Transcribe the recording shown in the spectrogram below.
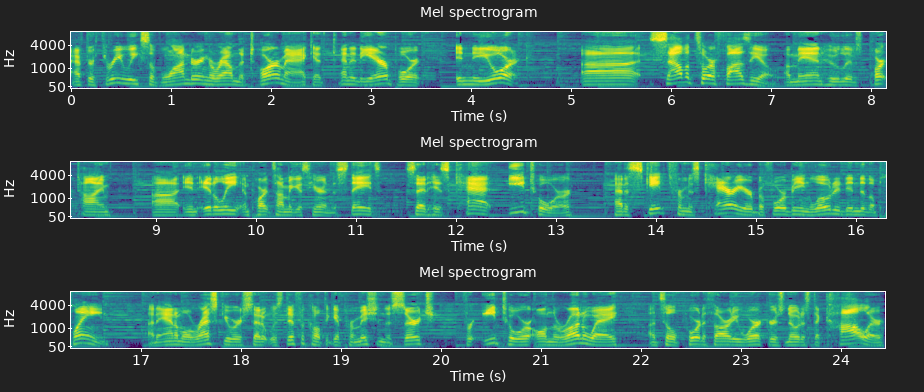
after three weeks of wandering around the tarmac at Kennedy Airport in New York. Uh, Salvatore Fazio, a man who lives part-time uh, in Italy and part-time, I guess, here in the States, said his cat, Ettore, had escaped from his carrier before being loaded into the plane. An animal rescuer said it was difficult to get permission to search for Ettore on the runway until Port Authority workers noticed a collar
